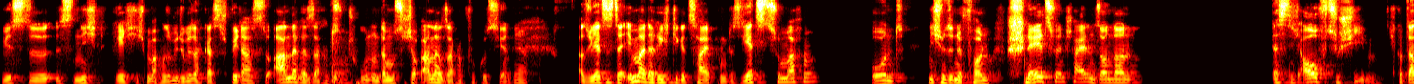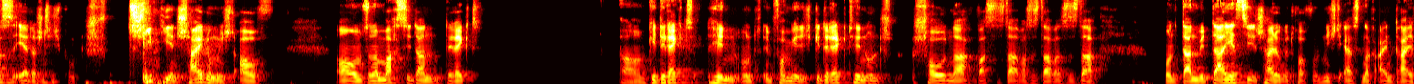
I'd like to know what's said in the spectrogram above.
wirst du es nicht richtig machen. So wie du gesagt hast, später hast du andere Sachen zu tun und dann musst du dich auf andere Sachen fokussieren. Ja. Also jetzt ist da immer der richtige Zeitpunkt, das jetzt zu machen und nicht im Sinne von schnell zu entscheiden, sondern das nicht aufzuschieben. Ich glaube, das ist eher der mhm. Stichpunkt. Schieb die Entscheidung nicht auf, ähm, sondern mach sie dann direkt. Ähm, geh direkt hin und informier dich. Geh direkt hin und schau nach, was ist da, was ist da, was ist da. Und dann wird da jetzt die Entscheidung getroffen und nicht erst nach ein, drei,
